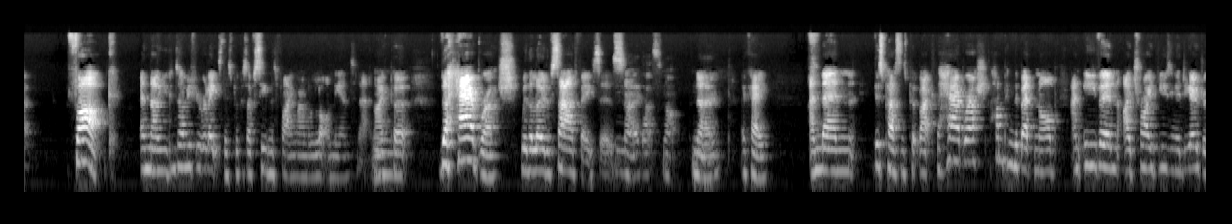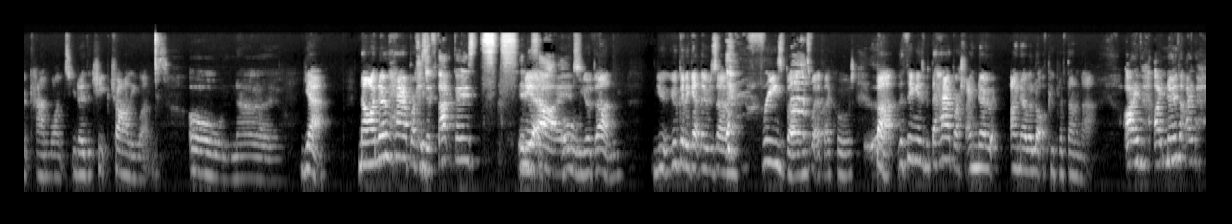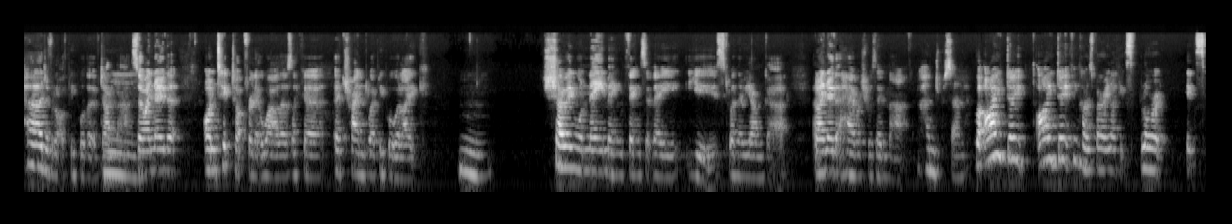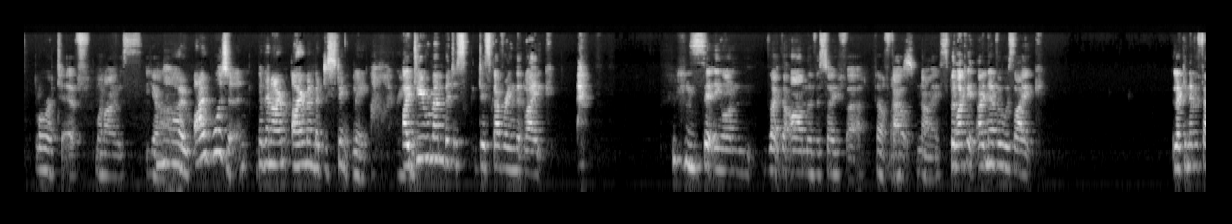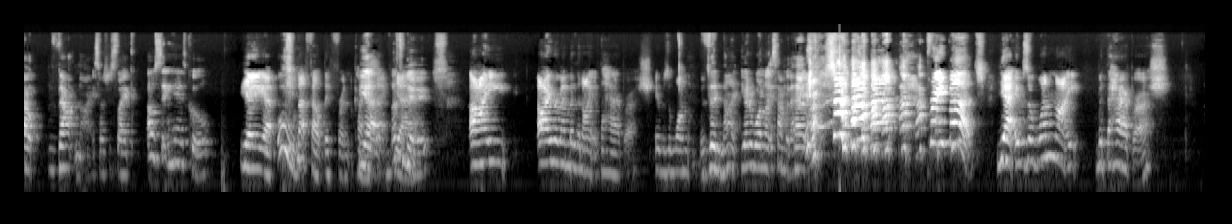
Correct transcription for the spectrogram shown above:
fuck. And now you can tell me if you relate to this because I've seen this flying around a lot on the internet. And Mm. I put the hairbrush with a load of sad faces. no, that's not. No. Okay. And then this person's put back the hairbrush, humping the bed knob, and even I tried using a deodorant can once, you know, the cheap Charlie ones. Oh no. Yeah. Now I know hairbrushes. Because if that goes inside, Yeah. Oh, you're done. You, you're gonna get those um, freeze burns, whatever they're called. But the thing is, with the hairbrush, I know I know a lot of people have done that. I've I know that I've heard of a lot of people that have done Mm. that. So I know that on TikTok for a little while there was like a, a trend where people were like Hmm. showing or naming things that they used when they were younger. And I know that hairbrush was in that. Hundred percent. But I don't I don't think I was very like explore explorative when I was young. No, I wasn't. But then I I remember distinctly. I do remember dis- discovering that like mm-hmm. sitting on like the arm of a sofa Felt felt nice. nice. But like it, I never was like like it never felt that nice. I was just like, oh, sitting here is cool. Yeah, yeah, yeah. Oh, that felt different. Kind yeah, of thing. that's yeah. new. I I remember the night of the hairbrush. It was a one. With The night you had a one night stand with a hairbrush. Pretty much. Yeah, it was a one night with the hairbrush,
